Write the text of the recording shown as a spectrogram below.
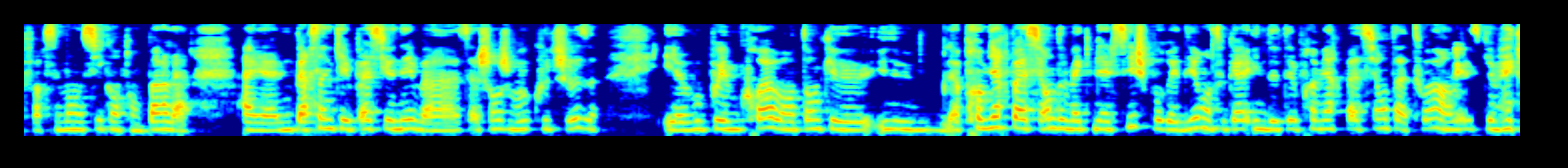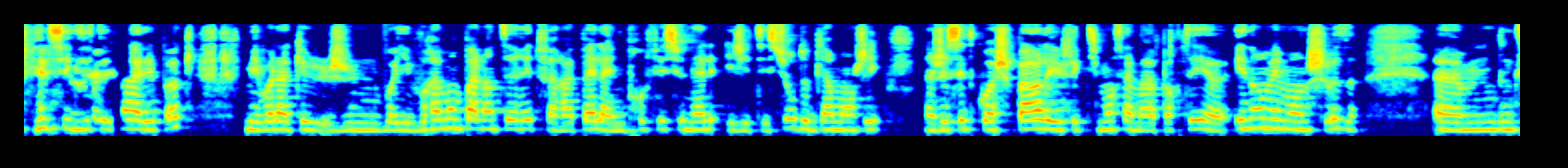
forcément aussi quand on parle à, une personne qui est passionnée, bah, ça change beaucoup de choses. Et vous pouvez me croire en tant que la première patiente de MacMielsi, je pourrais dire, en tout cas une de tes premières patientes à toi, hein, parce que MacMielsi n'existait pas à l'époque, mais voilà que je ne voyais vraiment pas l'intérêt de faire appel à une professionnelle et j'étais sûre de bien manger. Je sais de quoi je parle et effectivement ça m'a apporté euh, énormément de choses. Euh, donc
